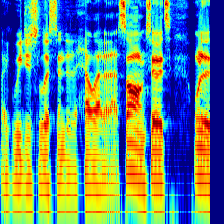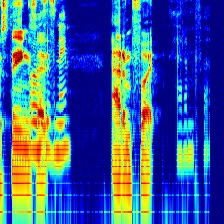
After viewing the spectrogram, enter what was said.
Like we just listened to the hell out of that song. So it's one of those things What was his name? Adam Foote Adam Foot.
